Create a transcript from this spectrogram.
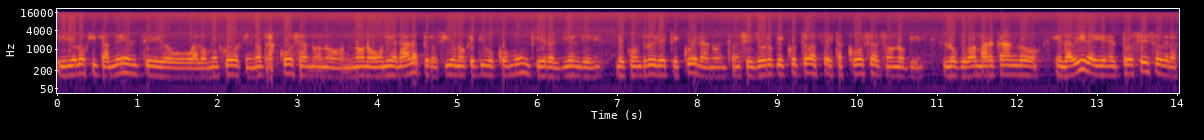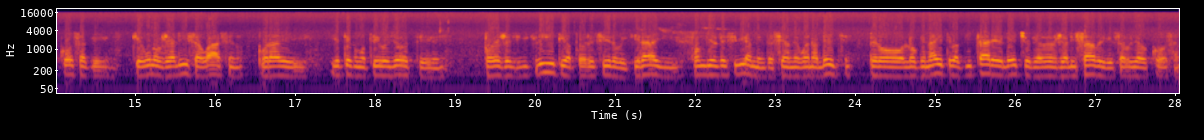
ideológicamente o a lo mejor en otras cosas no, no, no nos unía nada, pero sí un objetivo común que era el bien de, de construir esta escuela, ¿no? Entonces yo creo que todas estas cosas son lo que, lo que va marcando en la vida y en el proceso de las cosas que, que uno realiza o hace, ¿no? Por ahí, y este como te digo yo, este, poder recibir críticas, poder decir lo que quiera y son bien recibidas mientras sean de buena leche, pero lo que nadie te va a quitar es el hecho de haber realizado y desarrollado cosas.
